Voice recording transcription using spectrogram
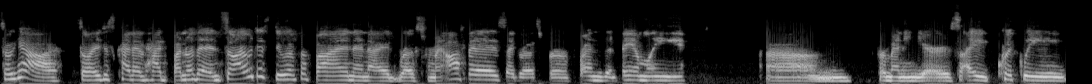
so yeah, so I just kind of had fun with it. And so I would just do it for fun and I'd roast for my office, I'd roast for friends and family um, for many years. I quickly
